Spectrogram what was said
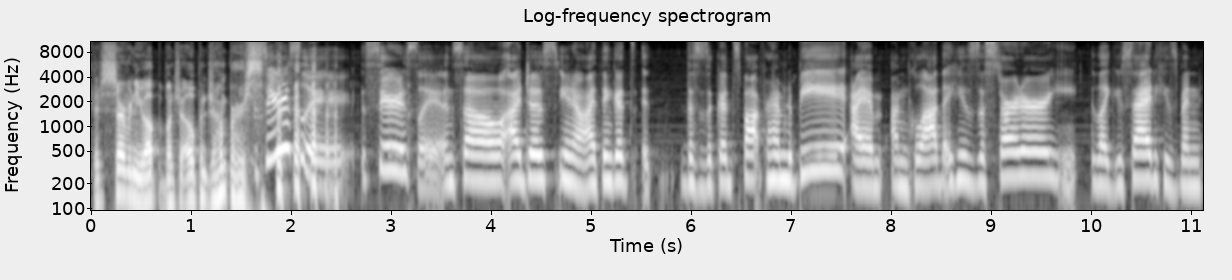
They're just serving you up a bunch of open jumpers. seriously, seriously. And so I just, you know, I think it's it, this is a good spot for him to be. I am I'm glad that he's the starter. He, like you said, he's been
